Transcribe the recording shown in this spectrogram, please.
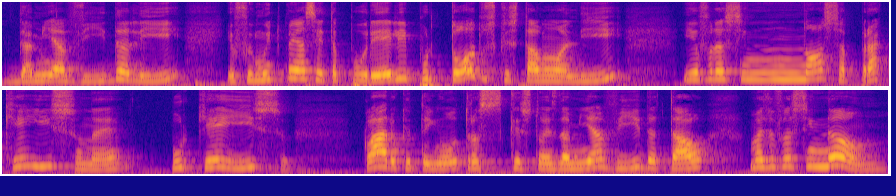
da minha vida ali. Eu fui muito bem aceita por ele e por todos que estavam ali. E eu falei assim, nossa, pra que isso, né? Por que isso? Claro que eu tenho outras questões da minha vida tal, mas eu falei assim, não,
